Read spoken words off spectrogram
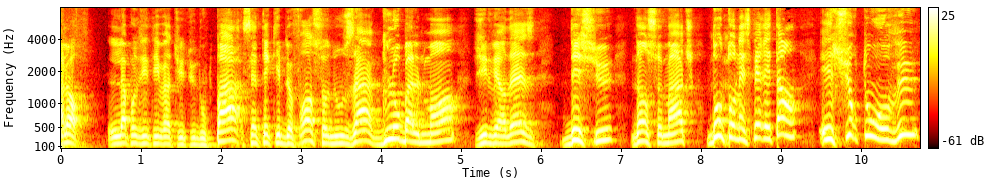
Alors, la positive attitude ou pas, cette équipe de France nous a globalement, Gilles Verdez, déçu dans ce match dont on espérait tant, et surtout au vu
